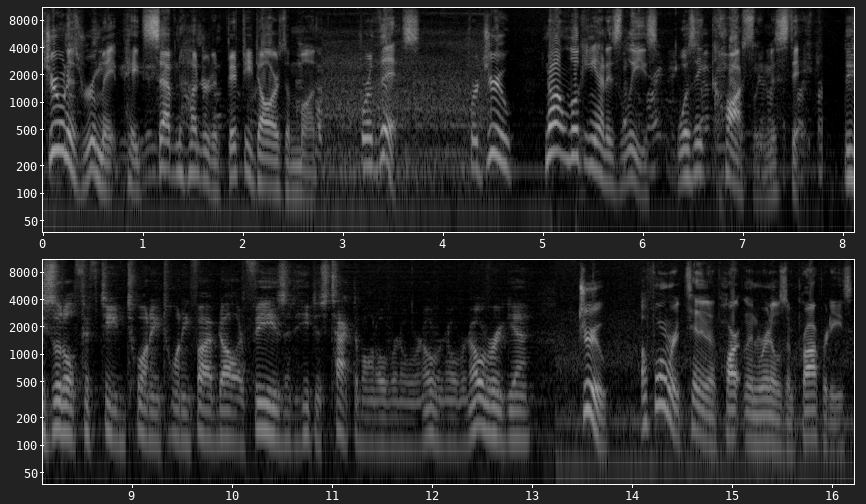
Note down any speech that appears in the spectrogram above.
Drew and his roommate paid $750 a month for this. For Drew, not looking at his lease was a costly mistake. These little $15, $20, 25 dollar fees, and he just tacked them on over and over and over and over and over again. Drew, a former tenant of Heartland Rentals and Properties,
